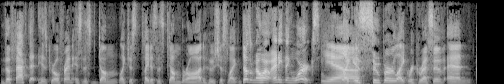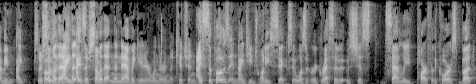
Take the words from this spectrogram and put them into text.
The fact that his girlfriend is this dumb, like just played as this dumb broad who's just like doesn't know how anything works. Yeah. like is super like regressive, and I mean, I There's some of that. In the, I, there's some of that in the Navigator when they're in the kitchen. I suppose in 1926 it wasn't regressive; it was just sadly par for the course. But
